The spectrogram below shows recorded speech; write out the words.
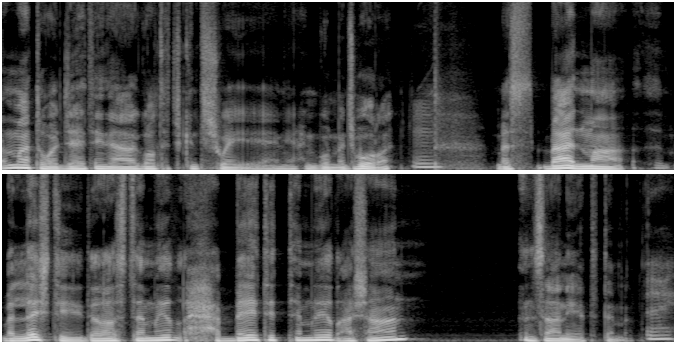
ما توجهتي على قولتك كنت شوي يعني نقول مجبورة. بس بعد ما بلشتي دراسة تمريض حبيتي التمريض عشان إنسانية التمريض. إيه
